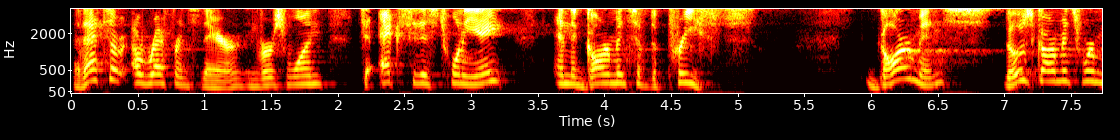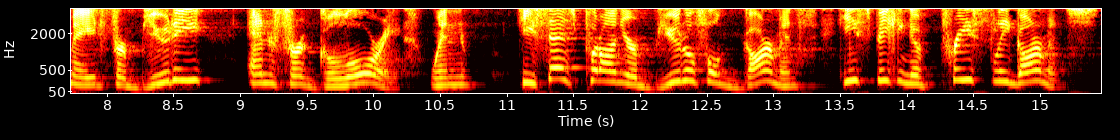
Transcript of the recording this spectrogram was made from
Now that's a, a reference there in verse one to Exodus 28 and the garments of the priests. Garments, those garments were made for beauty and for glory. When he says, put on your beautiful garments, he's speaking of priestly garments.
